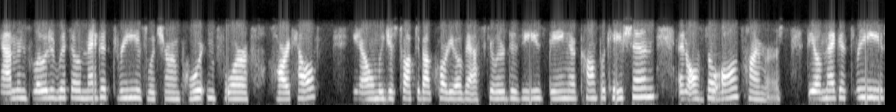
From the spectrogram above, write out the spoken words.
salmon's loaded with omega 3s which are important for heart health. You know, and we just talked about cardiovascular disease being a complication and also mm-hmm. Alzheimer's. The omega 3s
